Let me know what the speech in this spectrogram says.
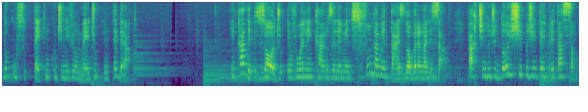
do curso técnico de nível médio integrado. Em cada episódio, eu vou elencar os elementos fundamentais da obra analisada, partindo de dois tipos de interpretação.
